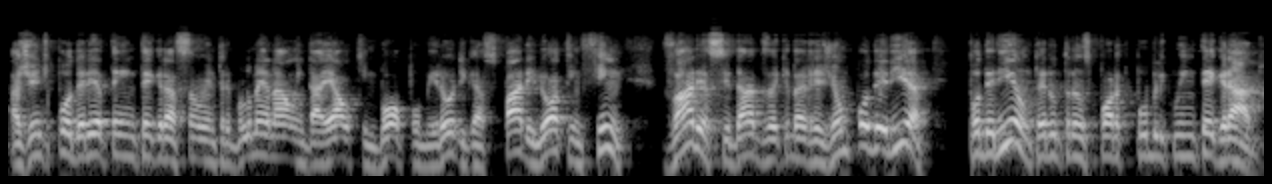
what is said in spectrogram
a gente poderia ter integração entre Blumenau, Indaial, Timbó, Pomerode, Gaspar, Ilhota, enfim, várias cidades aqui da região poderia poderiam ter o transporte público integrado.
